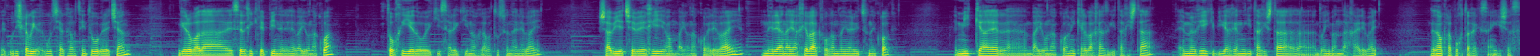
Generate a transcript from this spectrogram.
Be- Diska gu- guztiak grabatzen ditugu bere etxean. Gero bada eh, Cedric Lepin ere bai honakoa. Torri edo ekizarekin hor grabatu zuen ere bai. Xabi Etxeberri on, bai honakoa ere bai. Nere anai ajebak horrandoni bere itzunekoak. Mikael eh, bai honakoa, Mikael Bajaz, gitarrista. Emerik bigarren gitarrista doni bandarra ere bai. Denok lapurtarrak zen gizaz.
